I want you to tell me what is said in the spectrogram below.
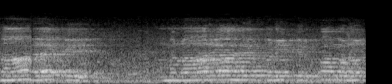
ਥਾਂ ਰਹਿ ਕੇ ਮਨਾ ਰਿਹਾ ਹੈ, ਬੜੀ ਕਿਰਪਾ ਵਾਲੀ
